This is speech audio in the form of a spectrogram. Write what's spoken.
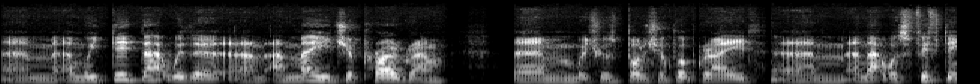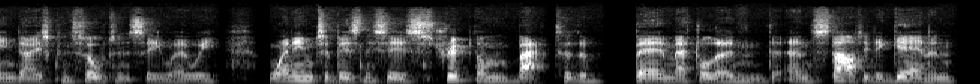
Um, and we did that with a, um, a major program, um, which was Body Shop Upgrade, um, and that was 15 days consultancy where we went into businesses, stripped them back to the bare metal, and and started again, and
